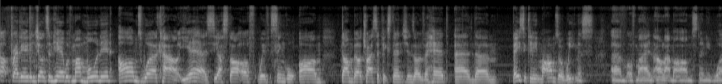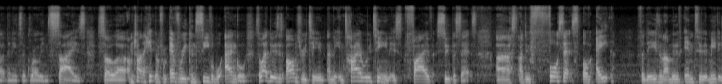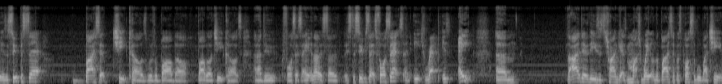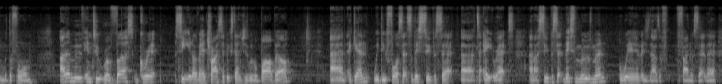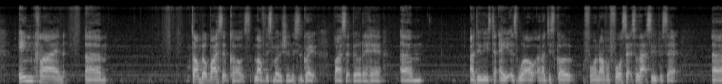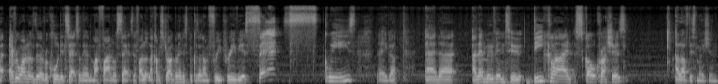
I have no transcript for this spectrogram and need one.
up? Bradley Aidan Johnson here with my morning arms workout. Yeah, see, I start off with single arm dumbbell tricep extensions overhead, and um, basically, my arms are a weakness. Um, of mine, I don't like my arms. They need work. They need to grow in size. So uh, I'm trying to hit them from every conceivable angle. So what I do is this arms routine, and the entire routine is five supersets. Uh, I do four sets of eight for these, and I move into immediately as a superset bicep cheat curls with a barbell, barbell cheat curls, and I do four sets of eight of those. So it's the supersets, four sets, and each rep is eight. Um, the idea of these is to try and get as much weight on the bicep as possible by cheating with the form. I then move into reverse grip seated overhead tricep extensions with a barbell. And again, we do four sets of this superset uh, to eight reps, and I superset this movement with that was a final set there. Incline um, dumbbell bicep curls. Love this motion. This is a great bicep builder here. Um, I do these to eight as well, and I just go for another four sets of that superset. Uh, every one of the recorded sets are the my final sets. If I look like I'm struggling, it's because I've done three previous sets. Squeeze. There you go. And uh, I then move into decline skull crushers. I love this motion.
